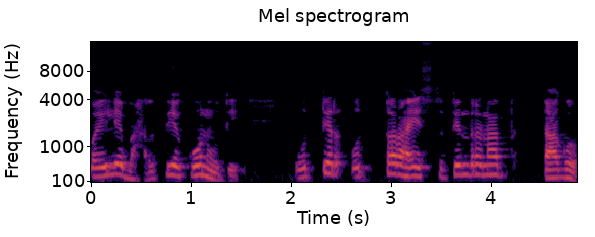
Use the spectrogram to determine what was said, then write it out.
पहिले भारतीय कोण होते? उत्तर उत्तर आहे सत्येंद्रनाथ टागोर.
